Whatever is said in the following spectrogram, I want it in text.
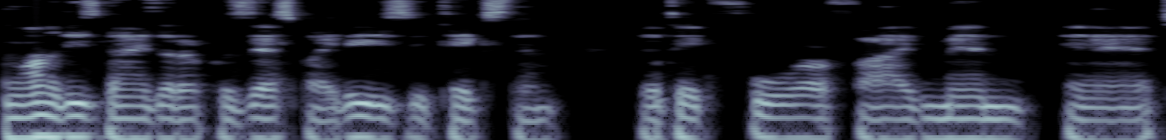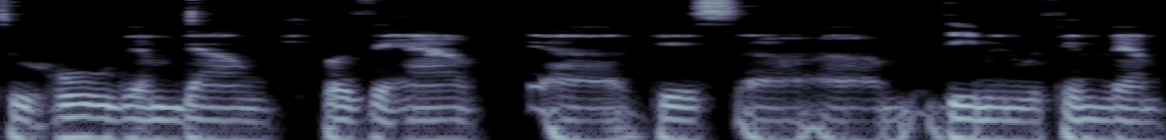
And one of these guys that are possessed by these, it takes them, they'll take four or five men uh, to hold them down because they have uh, this uh, um, demon within them.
